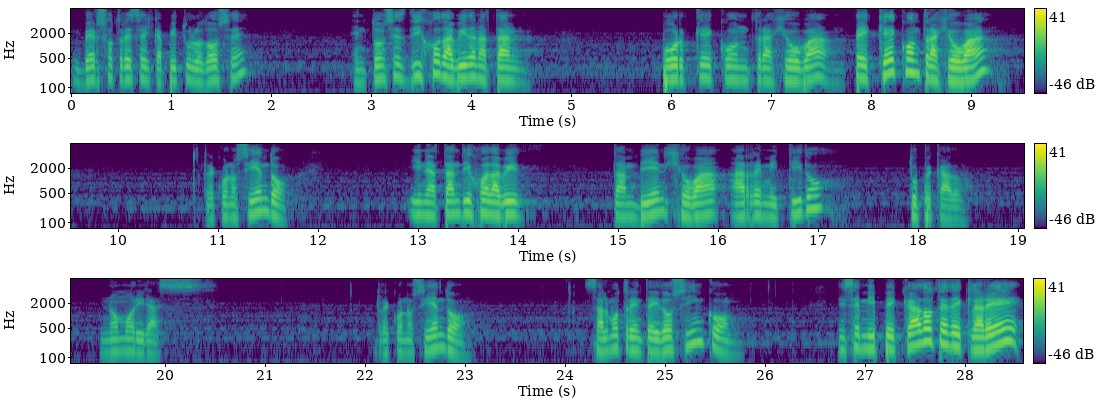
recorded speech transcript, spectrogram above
verso 13 del capítulo 12. Entonces dijo David a Natán, porque contra Jehová, pequé contra Jehová, reconociendo. Y Natán dijo a David, también Jehová ha remitido tu pecado, no morirás. Reconociendo, Salmo 32, 5, dice, mi pecado te declaré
